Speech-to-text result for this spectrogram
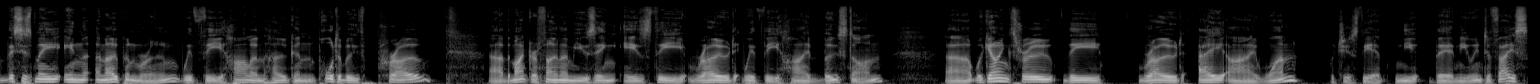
This is me in an open room with the Harlan Hogan Portabooth Pro. Uh, the microphone I'm using is the Rode with the high boost on. Uh, we're going through the Rode AI1, which is their new, their new interface,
